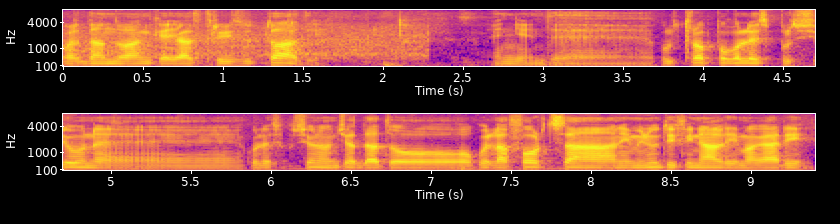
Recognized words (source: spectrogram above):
guardando anche gli altri risultati. E niente, purtroppo con l'espulsione, non ci ha dato quella forza nei minuti finali magari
